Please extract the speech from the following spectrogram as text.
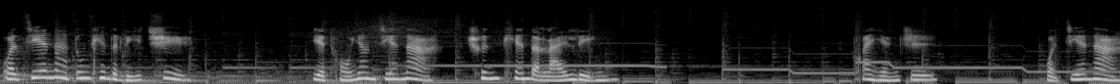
我接纳冬天的离去，也同样接纳春天的来临。换言之，我接纳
